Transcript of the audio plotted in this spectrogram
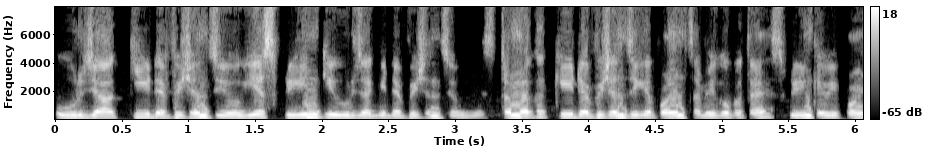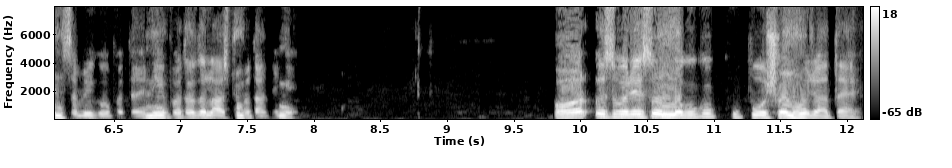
ऊर्जा की डेफिशिएंसी होगी स्प्रीन की ऊर्जा की डेफिशिएंसी होगी। स्टमक की डेफिशिएंसी के पॉइंट सभी को पता है स्प्रीन के भी पॉइंट सभी को पता है। नहीं पता तो लास्ट में बता देंगे। और उस वजह से उन लोगों को कुपोषण हो जाता है।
